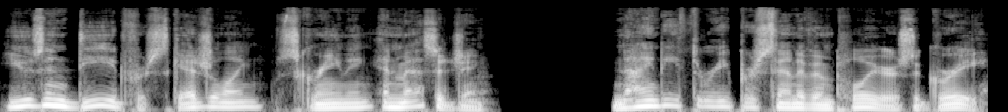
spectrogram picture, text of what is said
Use Indeed for scheduling, screening, and messaging. 93% of employers agree.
